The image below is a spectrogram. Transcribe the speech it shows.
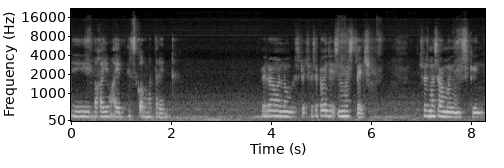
Eh, baka yung eyeballs ko ang matred. Kailangan nang ma-stretch. Kasi pag hindi na ma-stretch, so masama yung skin.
